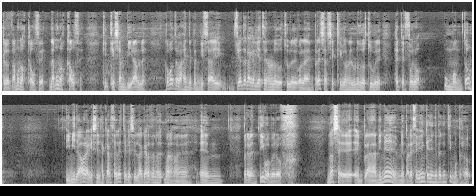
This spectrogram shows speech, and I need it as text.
pero dame unos cauces, dame unos cauces que, sean viables. ¿Cómo te vas a independizar? Y fíjate la que liaste en el 1 de octubre con las empresas, si es que con el 1 de octubre te fueron un montón. Y mira ahora que si la cárcel este, que si la cárcel, bueno, eh, en preventivo, pero no sé, en plan, a mí me, parece bien que haya independentismo, pero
